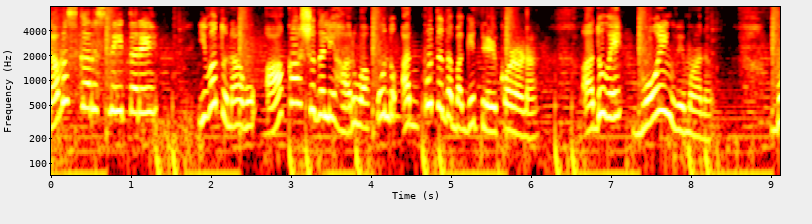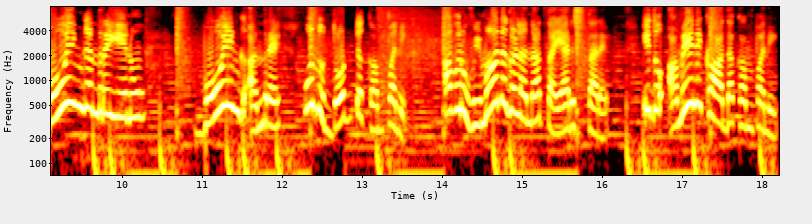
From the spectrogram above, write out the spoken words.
ನಮಸ್ಕಾರ ಸ್ನೇಹಿತರೆ. ಇವತ್ತು ನಾವು ಆಕಾಶದಲ್ಲಿ ಹಾರುವ ಒಂದು ಅದ್ಭುತದ ಬಗ್ಗೆ ತಿಳ್ಕೊಳ್ಳೋಣ. ಅದುವೇ ಬೋಯಿಂಗ್ ವಿಮಾನ. ಬೋಯಿಂಗ್ ಅಂದ್ರೆ ಏನು? ಬೋಯಿಂಗ್ ಅಂದ್ರೆ ಒಂದು ದೊಡ್ಡ ಕಂಪನಿ. ಅವರು ವಿಮಾನಗಳನ್ನು ತಯಾರಿಸ್ತಾರೆ. ಇದು ಅಮೆರಿಕಾದ ಕಂಪನಿ.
